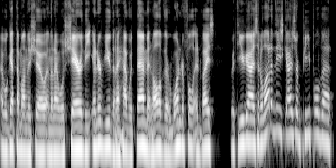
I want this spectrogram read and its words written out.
I will get them on the show and then I will share the interview that I have with them and all of their wonderful advice with you guys. And a lot of these guys are people that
